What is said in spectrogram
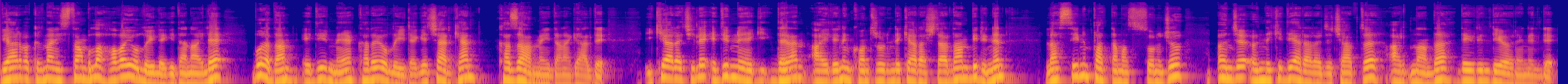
Diyarbakır'dan İstanbul'a hava yolu ile giden aile buradan Edirne'ye karayolu ile geçerken kaza meydana geldi. İki araç ile Edirne'ye giden ailenin kontrolündeki araçlardan birinin lastiğinin patlaması sonucu önce öndeki diğer araca çarptı ardından da devrildiği öğrenildi.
